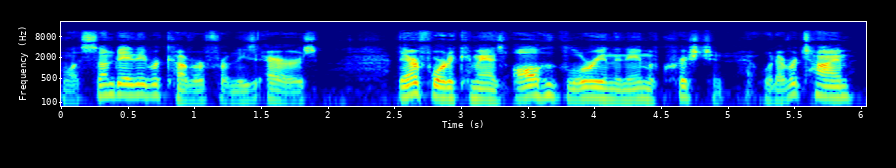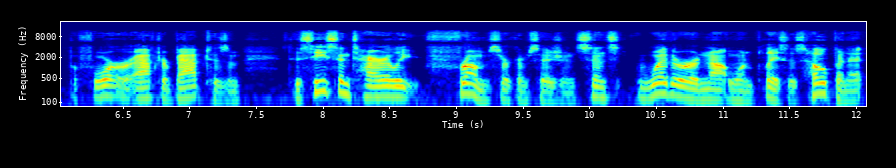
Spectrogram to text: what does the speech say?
unless some day they recover from these errors. Therefore, it commands all who glory in the name of Christian, at whatever time, before or after baptism, to cease entirely from circumcision, since whether or not one places hope in it,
